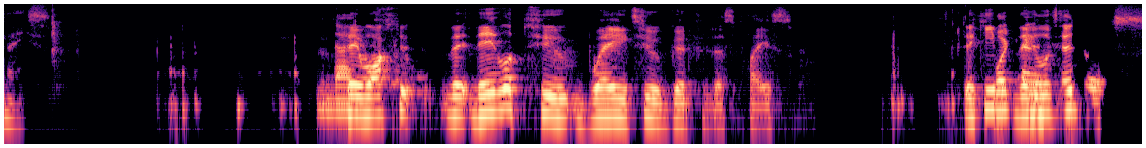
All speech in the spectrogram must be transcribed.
Nice. Nice. They walk through. They, they look too way too good for this place. They keep. what they look. sigils?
